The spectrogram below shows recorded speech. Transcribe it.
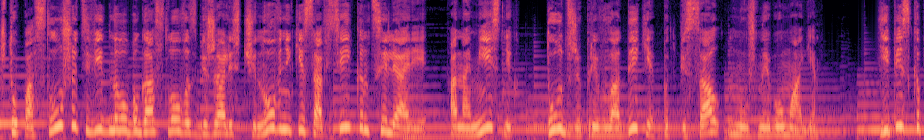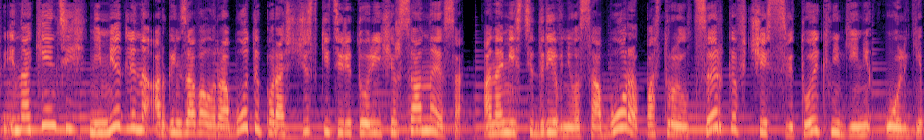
что послушать видного богослова сбежались чиновники со всей канцелярии, а наместник тут же при владыке подписал нужные бумаги. Епископ Иннокентий немедленно организовал работы по расчистке территории Херсонеса, а на месте древнего собора построил церковь в честь святой княгини Ольги.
